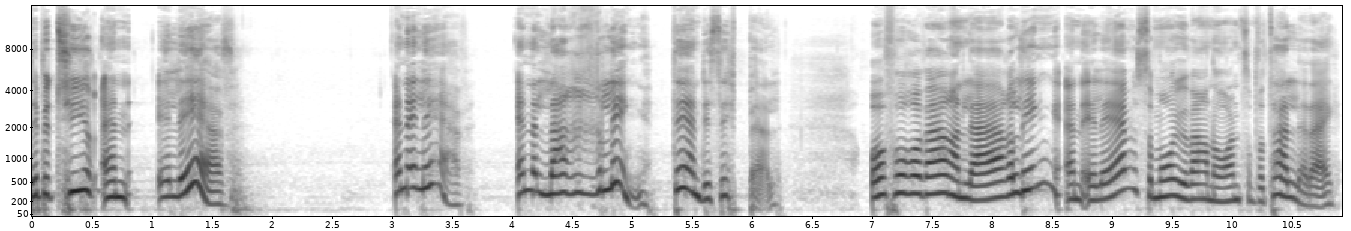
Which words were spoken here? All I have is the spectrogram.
det betyr en elev en elev, en lærling, det er en disippel. Og for å være en lærling, en elev, så må det jo være noen som forteller deg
